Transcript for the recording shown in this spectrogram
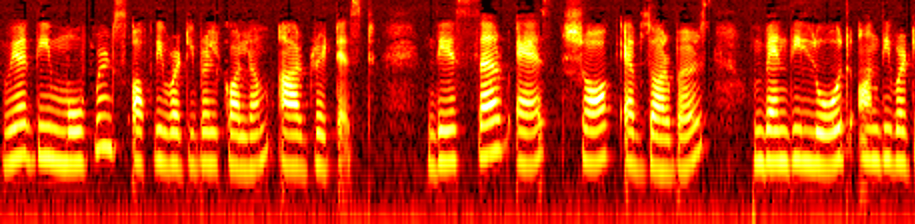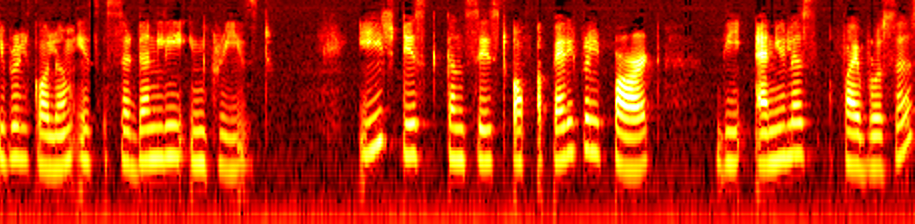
where the movements of the vertebral column are greatest. They serve as shock absorbers when the load on the vertebral column is suddenly increased. Each disc consists of a peripheral part, the annulus fibrosus.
